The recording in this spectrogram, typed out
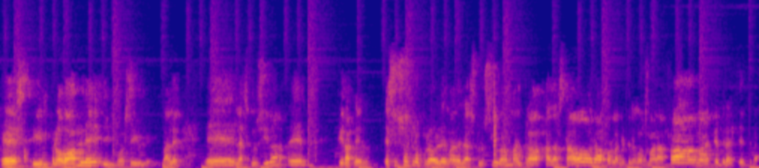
es, improbable, imposible, ¿vale? Eh, la exclusiva, eh, fíjate, ese es otro problema de la exclusiva, mal trabajada hasta ahora, por la que tenemos mala fama, etcétera, etcétera.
